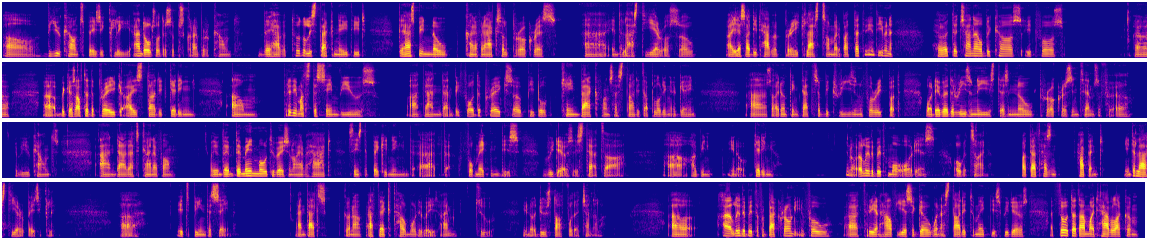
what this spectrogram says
uh, view counts basically, and also the subscriber count, they have totally stagnated. There has been no kind of an actual progress uh, in the last year or so. Uh, yes, I did have a break last summer, but that didn't even hurt the channel because it was uh, uh, because after the break I started getting um, pretty much the same views uh, than than before the break. So people came back once I started uploading again. Uh, so I don't think that's a big reason for it, but whatever the reason is, there's no progress in terms of uh, view counts, and uh, that's kind of um, the, the main motivation I have had since the beginning uh, the, for making these videos is that uh, uh, I've been, you know, getting, you know, a little bit more audience over time, but that hasn't happened in the last year basically. Uh, it's been the same, and that's gonna affect how motivated I'm to, you know, do stuff for the channel. A little bit of a background info uh, three and a half years ago when I started to make these videos. I thought that I might have like a, um,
